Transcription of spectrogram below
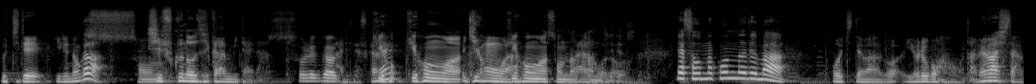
うち、でいるのが至福の時間みたいなそれが基本ね。基本は基本は。基本はそんな感じです。いやそんなこんなでまあお家でまあご夜ご飯を食べました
